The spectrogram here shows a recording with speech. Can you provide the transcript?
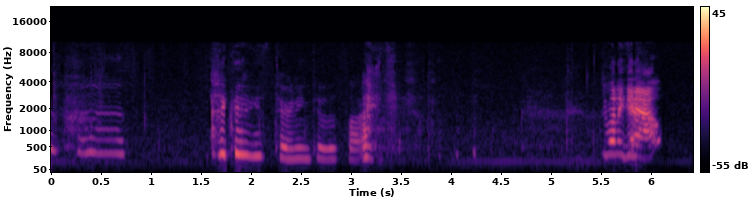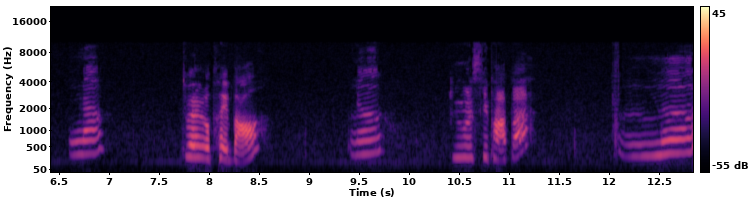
Look at he's turning to the side. Do you want to get out? No, Do you wanna go play ball? no, You want to see Papa? no,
